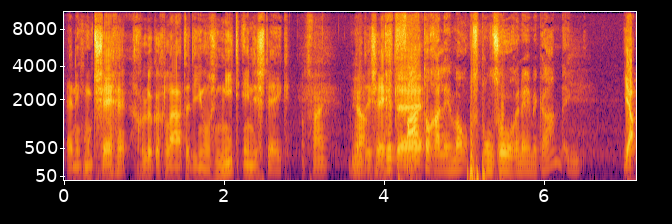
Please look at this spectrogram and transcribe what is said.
En ik moet zeggen, gelukkig laten die ons niet in de steek. Wat fijn. Dat is echt... Dit eh, vaart toch alleen maar op sponsoren, neem ik aan? Ik, Ja,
